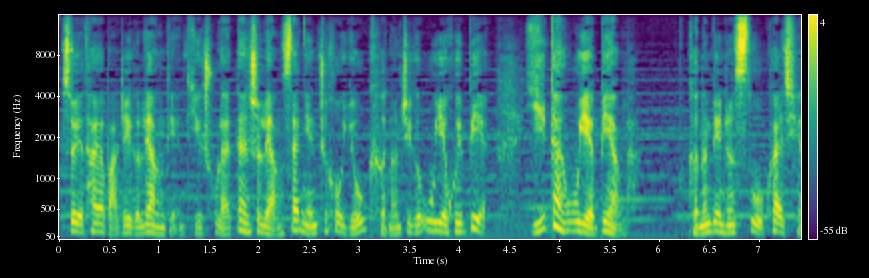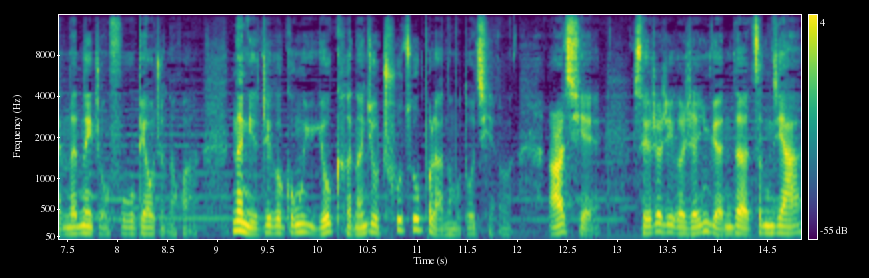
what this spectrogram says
所以他要把这个亮点提出来。但是两三年之后，有可能这个物业会变，一旦物业变了。可能变成四五块钱的那种服务标准的话，那你这个公寓有可能就出租不了那么多钱了。而且随着这个人员的增加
